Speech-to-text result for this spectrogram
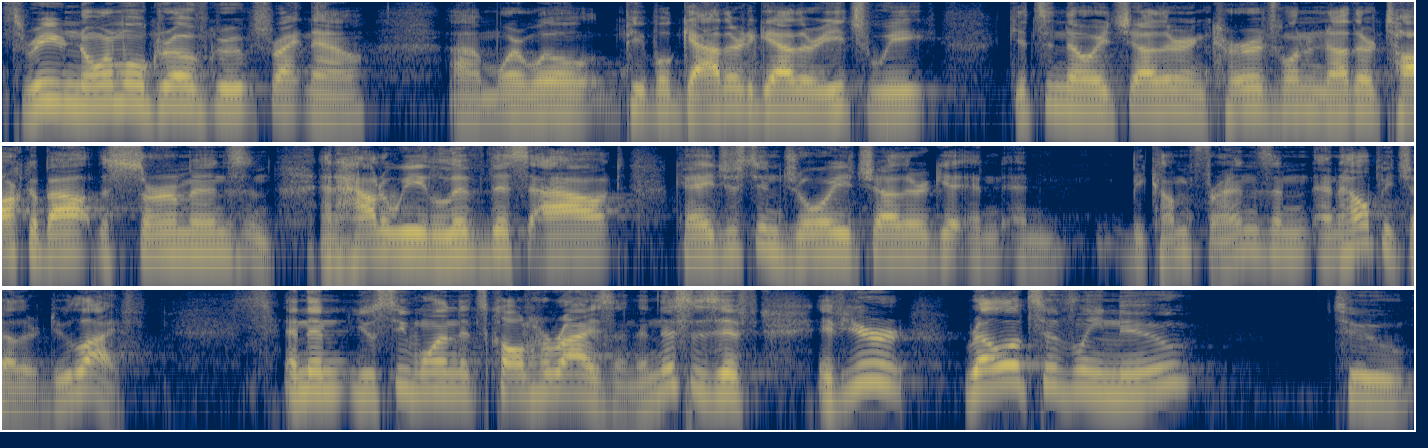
Three normal Grove groups right now um, where we'll, people gather together each week, get to know each other, encourage one another, talk about the sermons and, and how do we live this out. Okay, just enjoy each other get, and, and become friends and, and help each other, do life. And then you'll see one that's called Horizon. And this is if, if you're relatively new to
